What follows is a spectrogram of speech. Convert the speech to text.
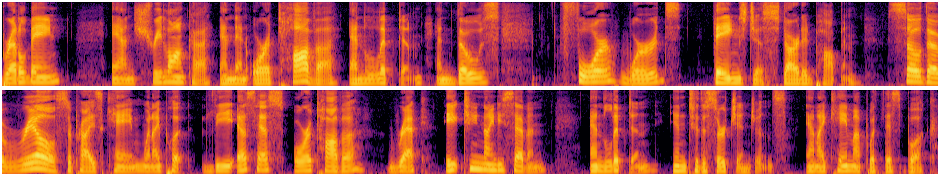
Breadalbane, and Sri Lanka, and then Orotava and Lipton. And those four words, things just started popping. So the real surprise came when I put the SS Orotava wreck 1897 and Lipton into the search engines. And I came up with this book,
